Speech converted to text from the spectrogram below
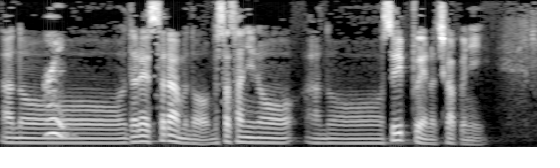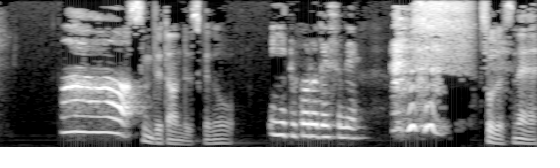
あのダルエスサラムのムササニの、あのスリップウェイの近くに住んでたんですけど、いいところですね。そうですね。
